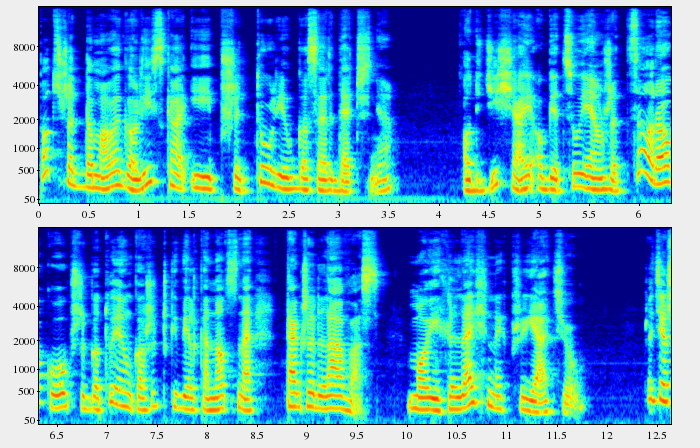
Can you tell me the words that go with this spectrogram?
podszedł do małego liska i przytulił go serdecznie. Od dzisiaj obiecuję, że co roku przygotuję koszyczki wielkanocne także dla Was, moich leśnych przyjaciół. Przecież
